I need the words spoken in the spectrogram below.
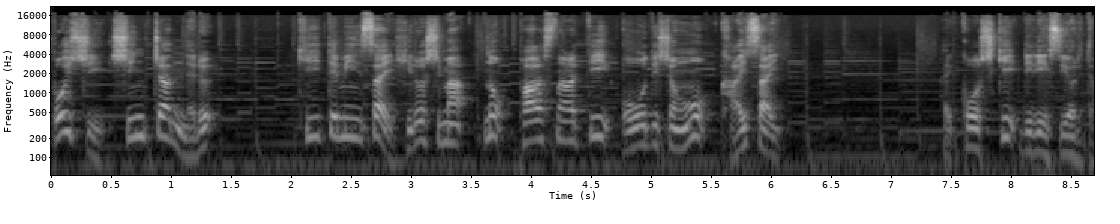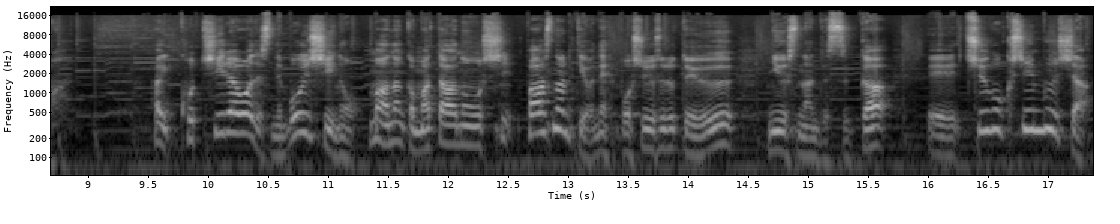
Voicy 新チャンネル聞いてみんさい広島のパーソナリティオーディションを開催、はい、公式リリースよりと。はい、こちらはですね、 Voicy の、まあなんかまたあの、パーソナリティをね、募集するというニュースなんですが、えー、中国新聞社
